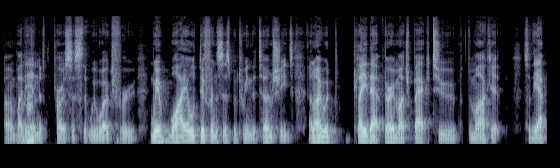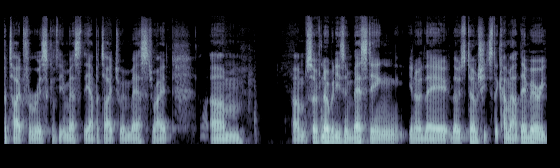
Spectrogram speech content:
um, by mm-hmm. the end of the process that we worked through. We have wild differences between the term sheets, and I would play that very much back to the market. So the appetite for risk of the investor, the appetite to invest, right? Um, um, so if nobody's investing, you know, they those term sheets that come out, they're very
